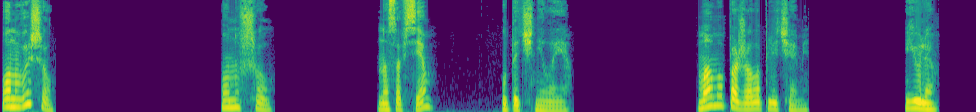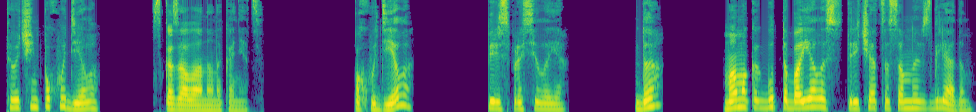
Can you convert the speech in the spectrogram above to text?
«Он вышел?» «Он ушел. «Но совсем?» — уточнила я. Мама пожала плечами. «Юля, ты очень похудела», — сказала она наконец. «Похудела?» — переспросила я. «Да». Мама как будто боялась встречаться со мной взглядом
